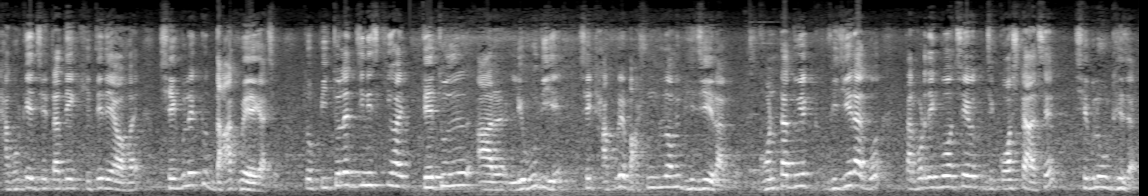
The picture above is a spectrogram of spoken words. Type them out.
ঠাকুরকে যেটাতে খেতে দেওয়া হয়, সেগুলো একটু দাগ হয়ে গেছে। তো পিতলের জিনিস কি হয়, তেঁতুল আর লেবু দিয়ে সেই ঠাকুরের বাসনগুলো আমি ভিজিয়ে রাখব। ঘণ্টা দুয়েক ভিজিয়ে রাখব, তারপরে দেখব হচ্ছে যে কষটা আছে, সেগুলো উঠে যায়।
